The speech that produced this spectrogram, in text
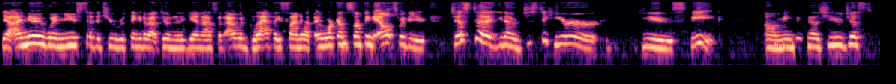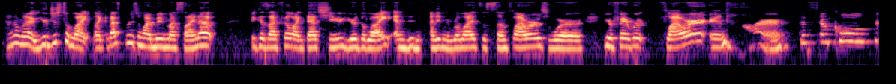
Yeah, I knew when you said that you were thinking about doing it again, I said I would gladly sign up and work on something else with you just to, you know, just to hear you speak. I mean, because you just, I don't know, you're just a light. Like that's the reason why I moved my sign up because I feel like that's you. You're the light. And then I didn't realize the sunflowers were your favorite flower. And Are. That's so cool.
